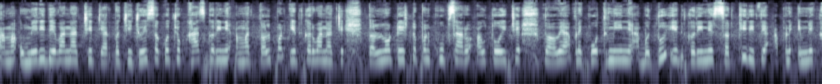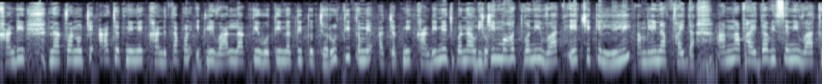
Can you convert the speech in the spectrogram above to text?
આમાં ઉમેરી દેવાના છે. ત્યાર પછી જોઈ શકો છો, ખાસ કરીને આમાં તલ પણ એડ કરવાના છે. તલનો ટેસ્ટ પણ ખૂબ સારો આવતો હોય છે. તો હવે આપણે કોથમીરને આ બધું એડ કરીને સરખી રીતે આપણે એમને ખાંડી નાખવાનું છે. આ ચટણીને ખાંડતા પણ એટલી વાર લાગતી હોતી નથી, તો જરૂરથી તમે આ ચટણી ખાંડીને જ બનાવજો. બીજી મહત્વની વાત એ છે કે લીલી આંબલીના ફાયદા. આમના ફાયદા વિશેની વાત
